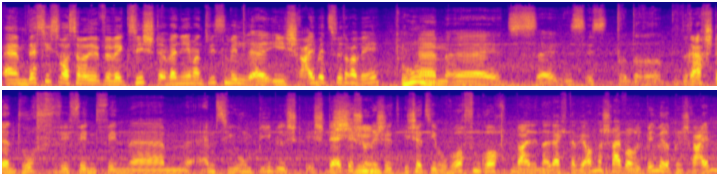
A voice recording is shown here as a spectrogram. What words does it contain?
ähm, das ist was aber weg ist. Wenn jemand wissen will, äh, ich schreibe jetzt wieder weh. Uh. Ähm, äh, jetzt, äh, es ist der, der, erste Entwurf für, für, für ähm, MCU und Bibel st- steht ja schon, ist, jetzt- ist jetzt überworfen worden, weil ich nicht echt wie anders schreibe, aber ich bin wieder beim Schreiben.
